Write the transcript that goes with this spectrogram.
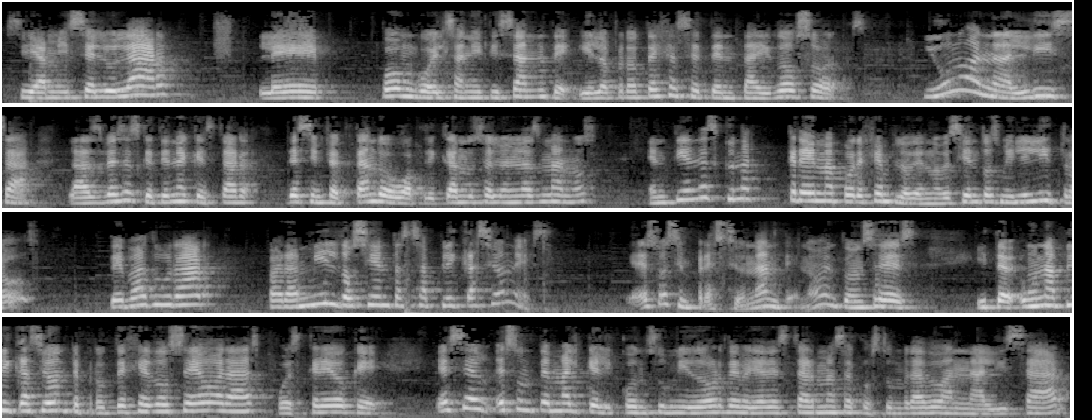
si a mi celular le pongo el sanitizante y lo protege 72 horas y uno analiza las veces que tiene que estar desinfectando o aplicándoselo en las manos, entiendes que una crema, por ejemplo, de 900 mililitros, te va a durar para 1200 aplicaciones. Eso es impresionante, ¿no? Entonces, y una aplicación te protege 12 horas, pues creo que ese es un tema al que el consumidor debería de estar más acostumbrado a analizar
